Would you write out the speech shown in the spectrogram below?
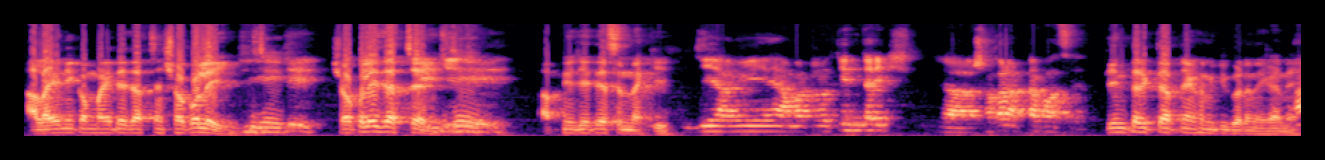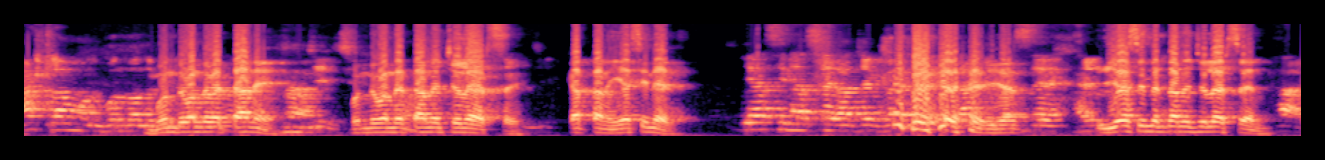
আলাইনি কোম্পানিতে যাচ্ছেন সকলেই? জি। জি। সকলেই যাচ্ছেন? জি আপনি যেতেছেন নাকি? জি আমি আমার তো তিন তারিখ আহ, সকাল আটটা পাঁচে। তিন তারিখটা আপনি এখন কি করেন এখানে? আসলাম বন্ধু বান্ধব বান্ধবের টানে? জি। বন্ধু বান্ধবের টানে চলে আসছে। কার টানে? ইয়াসিনের? ইয়াসিনের টানে চলে আসছেন? হ্যাঁ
